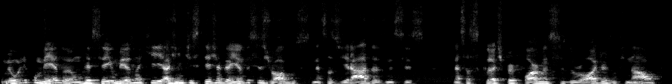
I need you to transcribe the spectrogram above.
O meu único medo, um receio mesmo, é que a gente esteja ganhando esses jogos, nessas viradas, nesses, nessas clutch performances do Rodgers no final,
